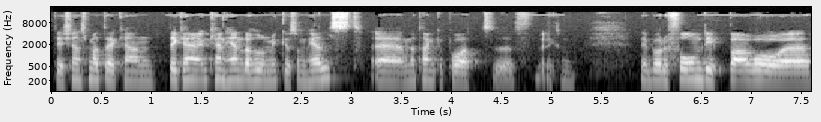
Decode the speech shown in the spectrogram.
Det känns som att det kan, det kan, kan hända hur mycket som helst. Uh, med tanke på att uh, liksom, det är både formdippar och uh,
